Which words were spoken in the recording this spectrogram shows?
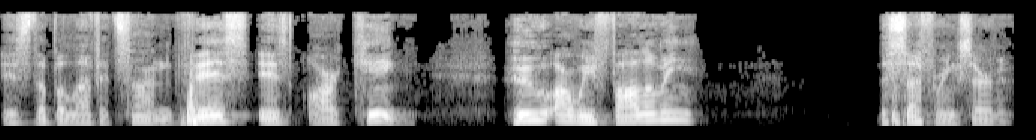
is the beloved Son. This is our King. Who are we following? The suffering servant.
